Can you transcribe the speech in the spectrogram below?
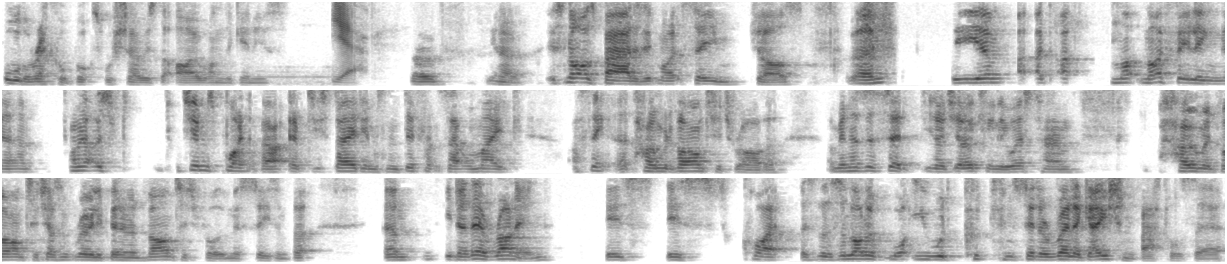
all the record books will show is that I won the Guineas." Yeah. So you know, it's not as bad as it might seem, Charles. Um, the um, I, I, my, my, feeling, um, I mean, was, Jim's point about empty stadiums and the difference that will make. I think at home advantage rather. I mean, as I said, you know, jokingly, West Ham home advantage hasn't really been an advantage for them this season, but um, you know, they're running is is quite. There's a lot of what you would could consider relegation battles there.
